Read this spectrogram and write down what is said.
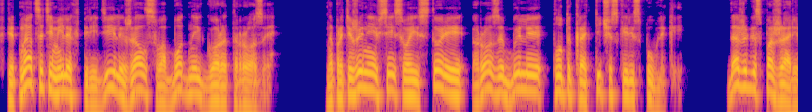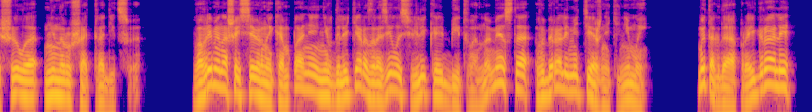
В 15 милях впереди лежал свободный город Розы. На протяжении всей своей истории Розы были плутократической республикой. Даже госпожа решила не нарушать традицию. Во время нашей северной кампании невдалеке разразилась великая битва, но место выбирали мятежники, не мы. Мы тогда проиграли,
